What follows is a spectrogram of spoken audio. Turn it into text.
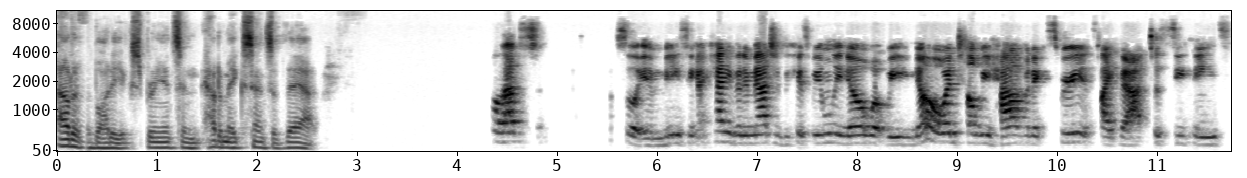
out of body experience and how to make sense of that well that's absolutely amazing. I can't even imagine because we only know what we know until we have an experience like that to see things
